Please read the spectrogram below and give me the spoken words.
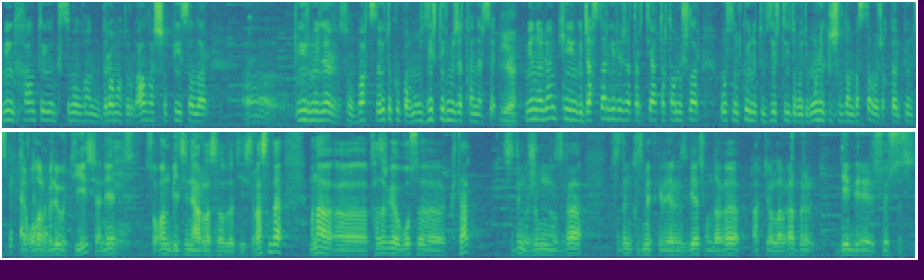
меңдіханов деген кісі болған драматург алғашқы пьесалар үйірмелер сол батыста өте көп болған ол зерттелмей жатқан нәрсе. Иә. мен ойлаймын кейінгі жастар келе жатыр театр танушылар осыны үлкен етіп зерттейді ғой деймін он екінші жылдан бастап ол жақта үлкен спектакль олар білуі тиіс және соған белсене араласуы да тиіс. Расында мына э, қазіргі осы кітап сіздің ұжымыңызға сіздің қызметкерлеріңізге сондағы актерларға бір дем берері сөзсіз.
